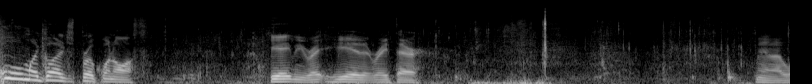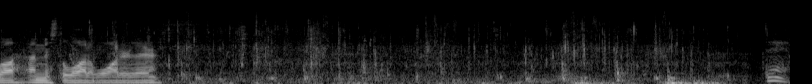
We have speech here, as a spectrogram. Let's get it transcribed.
Oh my god, I just broke one off. He ate me right he ate it right there. Man, I lost I missed a lot of water there. Damn,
